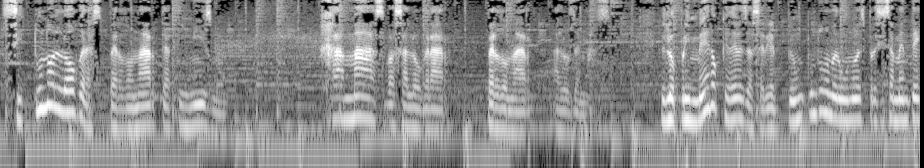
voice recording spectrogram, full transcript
Si tú no logras perdonarte a ti mismo, jamás vas a lograr perdonar a los demás. Lo primero que debes de hacer, y el punto número uno es precisamente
